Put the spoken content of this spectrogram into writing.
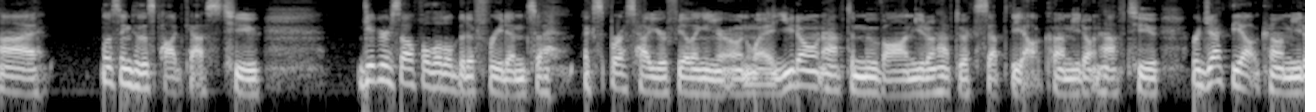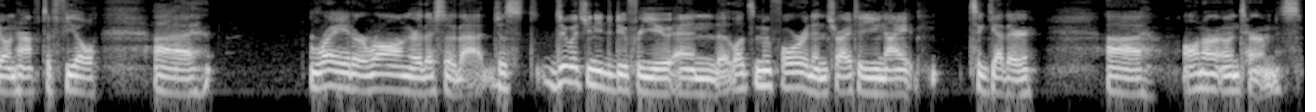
uh, listening to this podcast to give yourself a little bit of freedom to express how you're feeling in your own way. You don't have to move on. You don't have to accept the outcome. You don't have to reject the outcome. You don't have to feel uh, right or wrong or this or that. Just do what you need to do for you and uh, let's move forward and try to unite together uh, on our own terms.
